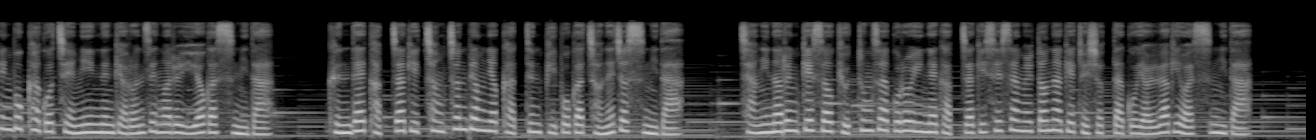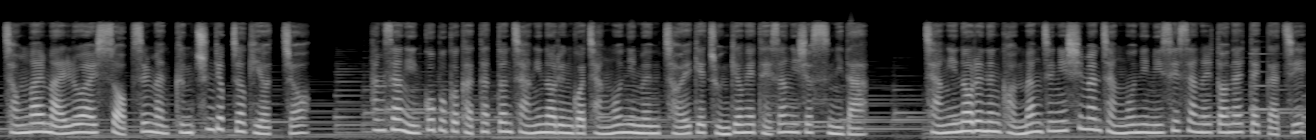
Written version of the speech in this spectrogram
행복하고 재미있는 결혼 생활을 이어갔습니다. 근데 갑자기 청천벽력 같은 비보가 전해졌습니다. 장인어른께서 교통사고로 인해 갑자기 세상을 떠나게 되셨다고 연락이 왔습니다. 정말 말로 할 수 없을 만큼 충격적이었죠. 항상 인꼬부고 같았던 장인어른과 장모님은 저에게 존경의 대상이셨습니다. 장인어른은 건망증이 심한 장모님이 세상을 떠날 때까지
